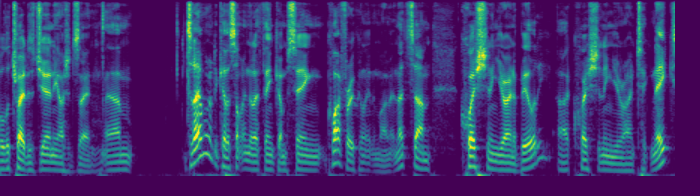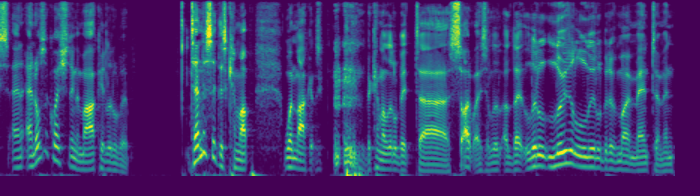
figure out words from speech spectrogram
or the Trader's Journey, I should say. Um, today, I wanted to cover something that I think I'm seeing quite frequently at the moment, and that's um, questioning your own ability, uh, questioning your own techniques, and, and also questioning the market a little bit. Tend to see this come up when markets become a little bit uh, sideways, a little, a little, lose a little bit of momentum. And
